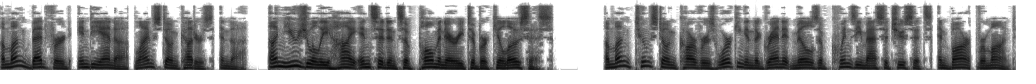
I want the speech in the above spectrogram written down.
among Bedford, Indiana, limestone cutters, and the unusually high incidence of pulmonary tuberculosis among tombstone carvers working in the granite mills of Quincy, Massachusetts, and Barre, Vermont.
